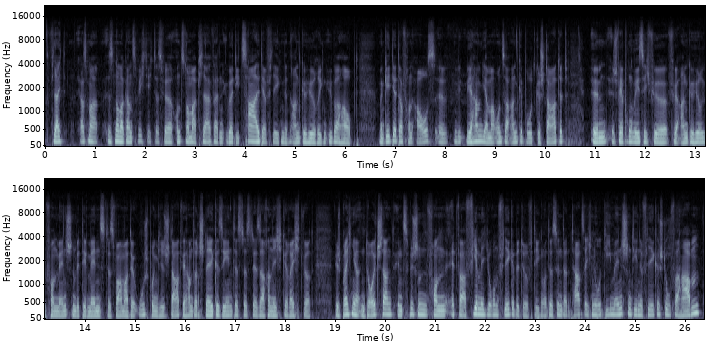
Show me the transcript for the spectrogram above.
vielleicht erstmal ist nochmal ganz wichtig, dass wir uns nochmal klar werden über die Zahl der pflegenden Angehörigen überhaupt. Man geht ja davon aus, äh, wir haben ja mal unser Angebot gestartet ähm, schwerpunktmäßig für, für Angehörige von Menschen mit Demenz. Das war mal der ursprüngliche Start. Wir haben dann schnell gesehen, dass das der Sache nicht gerecht wird. Wir sprechen ja in Deutschland inzwischen von etwa 4 Millionen Pflegebedürftigen und das sind dann tatsächlich nur die Menschen, die eine Pflegestufe haben.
